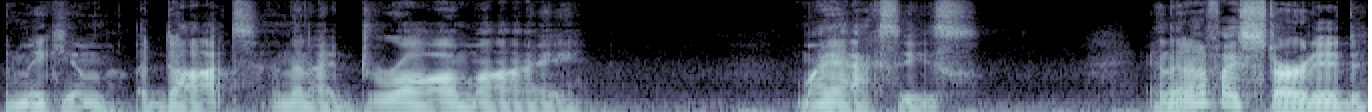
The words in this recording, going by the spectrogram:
and make him a dot, and then I draw my my axes. And then if I started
